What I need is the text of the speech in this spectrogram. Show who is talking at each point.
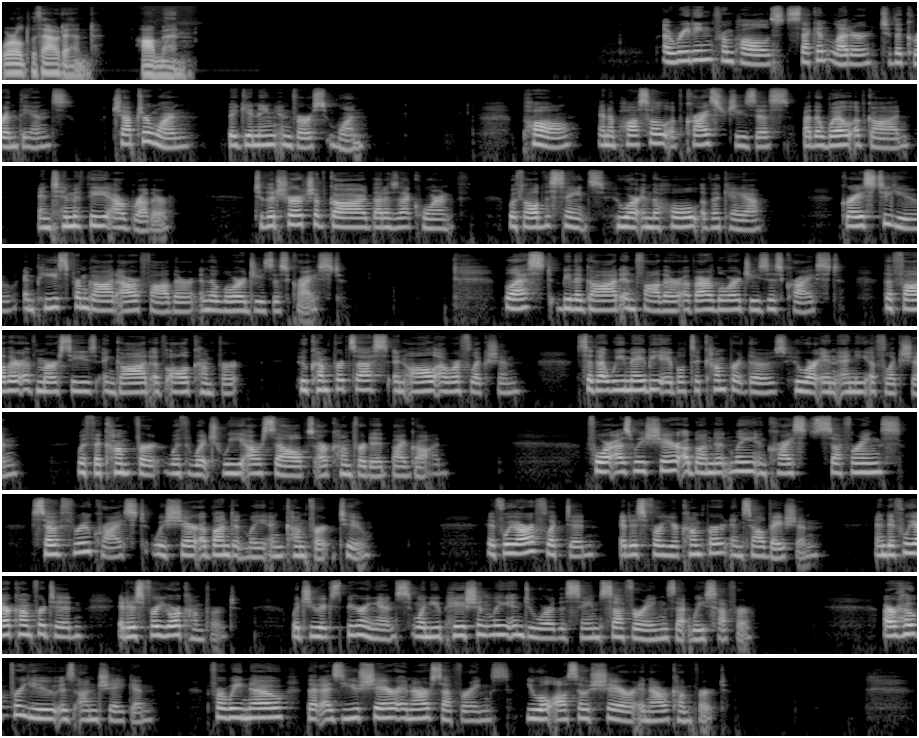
Speaker 1: world without end. Amen.
Speaker 2: A reading from Paul's second letter to the Corinthians, chapter 1, beginning in verse 1. Paul, an apostle of Christ Jesus by the will of God, and Timothy our brother, to the church of God that is at Corinth, with all the saints who are in the whole of Achaia. Grace to you and peace from God our Father and the Lord Jesus Christ. Blessed be the God and Father of our Lord Jesus Christ, the Father of mercies and God of all comfort, who comforts us in all our affliction, so that we may be able to comfort those who are in any affliction, with the comfort with which we ourselves are comforted by God. For as we share abundantly in Christ's sufferings, so through Christ we share abundantly in comfort too. If we are afflicted, it is for your comfort and salvation. And if we are comforted, it is for your comfort, which you experience when you patiently endure the same sufferings that we suffer. Our hope for you is unshaken, for we know that as you share in our sufferings, you will also share in our comfort.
